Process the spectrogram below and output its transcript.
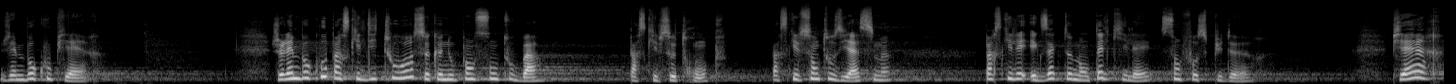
J'aime beaucoup Pierre. Je l'aime beaucoup parce qu'il dit tout haut ce que nous pensons tout bas, parce qu'il se trompe, parce qu'il s'enthousiasme, parce qu'il est exactement tel qu'il est, sans fausse pudeur. Pierre,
